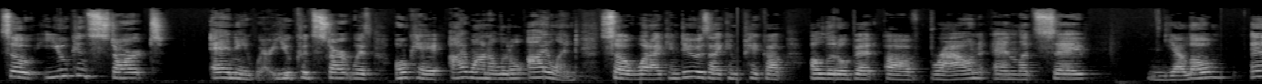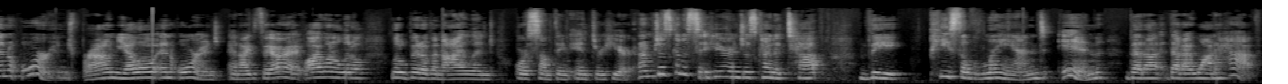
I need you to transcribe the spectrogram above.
So you can start anywhere. You could start with, okay, I want a little island. So what I can do is I can pick up a little bit of brown and let's say yellow and orange, brown, yellow, and orange. And I say, all right, well, I want a little, little bit of an island or something in through here. And I'm just going to sit here and just kind of tap the piece of land in that I, that I want to have.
